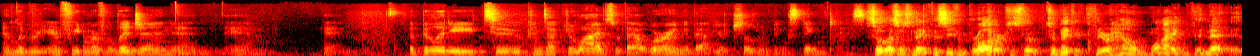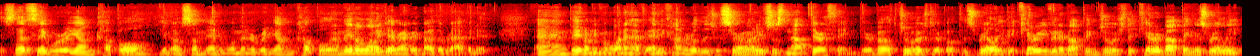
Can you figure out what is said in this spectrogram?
and liberty and freedom of religion and and and ability to conduct your lives without worrying about your children being stigmatized. So let's just make this even broader, just to, to make it clear how wide the net is. Let's say we're a young couple, you know, some man and woman are a young couple, and they don't want to get married by the rabbinate. And they don't even want to have any kind of religious ceremony. It's just not their thing. They're both Jewish, they're both Israeli. They care even about being Jewish, they care about being Israeli.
